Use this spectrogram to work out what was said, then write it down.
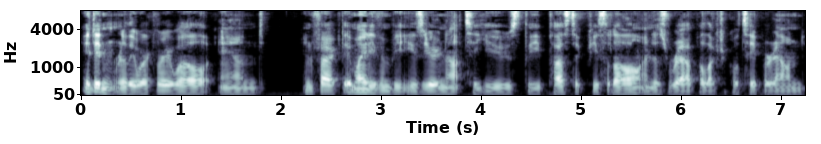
It didn't really work very well, and in fact, it might even be easier not to use the plastic piece at all and just wrap electrical tape around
